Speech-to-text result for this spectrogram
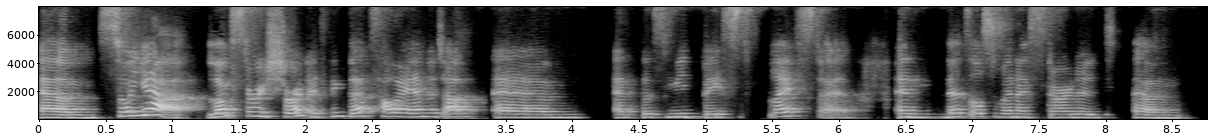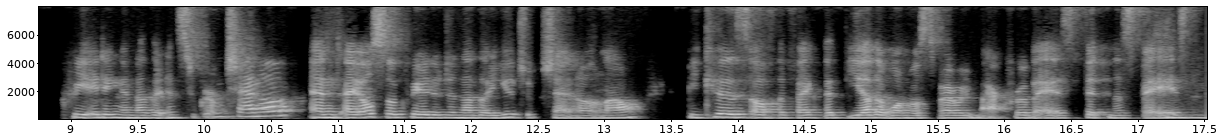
Um, so yeah, long story short, I think that's how I ended up um, at this meat-based lifestyle, and that's also when I started um, creating another Instagram channel. And I also created another YouTube channel now because of the fact that the other one was very macro based, fitness based, mm-hmm.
